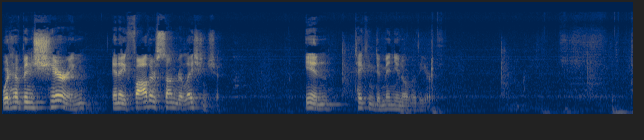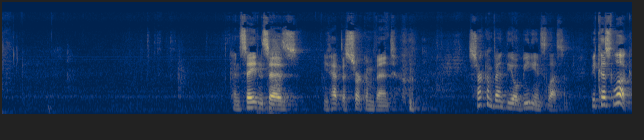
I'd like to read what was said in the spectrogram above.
would have been sharing in a father son relationship in taking dominion over the earth. And Satan says, you have to circumvent circumvent the obedience lesson. Because look,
